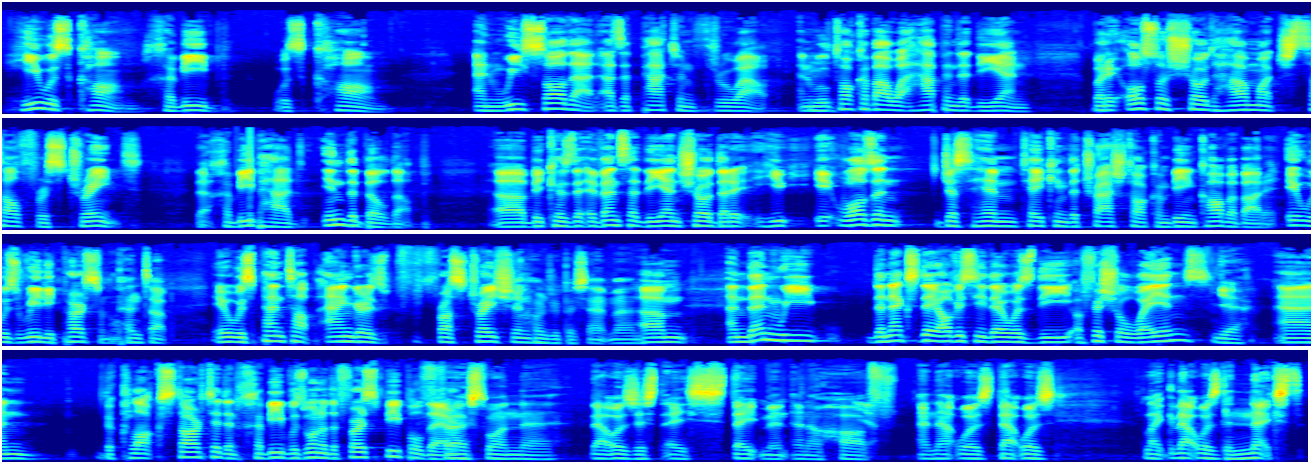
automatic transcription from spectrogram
He was calm. Khabib was calm. And we saw that as a pattern throughout. And mm. we'll talk about what happened at the end. But it also showed how much self restraint that Khabib had in the build up. Uh, because the events at the end showed that it, he, it wasn't just him taking the trash talk and being calm about it. It was really personal. Pent up. It was pent up anger, frustration. 100%, man. Um, and then we, the next day, obviously, there was the official weigh ins. Yeah. And the clock started, and Khabib was one of the first people there. First one there. That was just a statement and a half. Yeah. And that was, that was, like, that was the next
